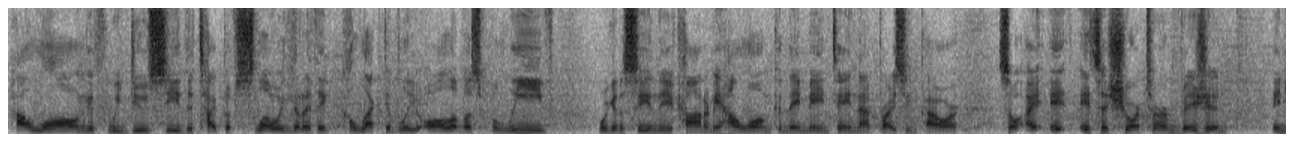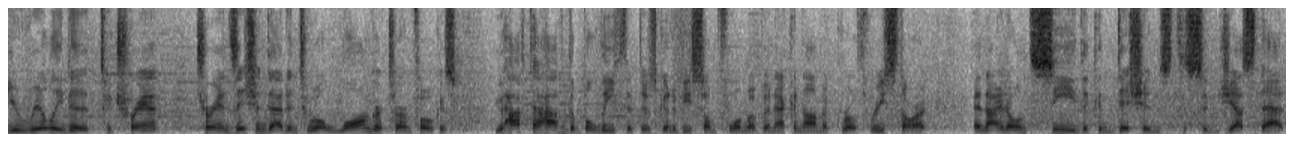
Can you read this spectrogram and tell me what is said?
How long, if we do see the type of slowing that I think collectively all of us believe we're going to see in the economy, how long can they maintain that pricing power? So I, it, it's a short term vision, and you really, to, to tran- transition that into a longer term focus, you have to have the belief that there's going to be some form of an economic growth restart. And I don't see the conditions to suggest that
